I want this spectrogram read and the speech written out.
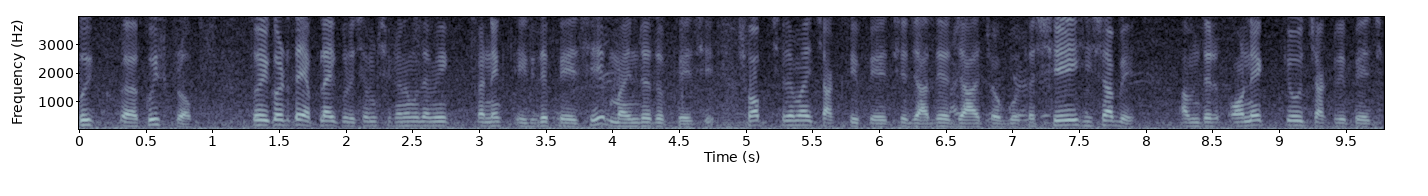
কুইক কুইজ ক্রপস তো এই কটাতে অ্যাপ্লাই করেছিলাম সেখানের মধ্যে আমি কানেক্ট এডিতে পেয়েছি মাহিন্দ্রাতেও পেয়েছি। সব ছেলেমেয়ে চাকরি পেয়েছে, যাদের যা যোগ্যতা সেই হিসাবে আমাদের অনেক কেউ চাকরি পেয়েছে,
